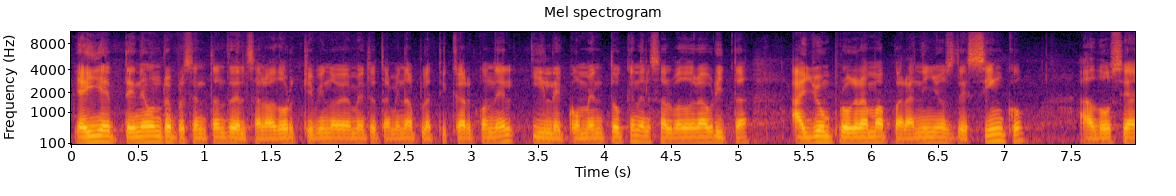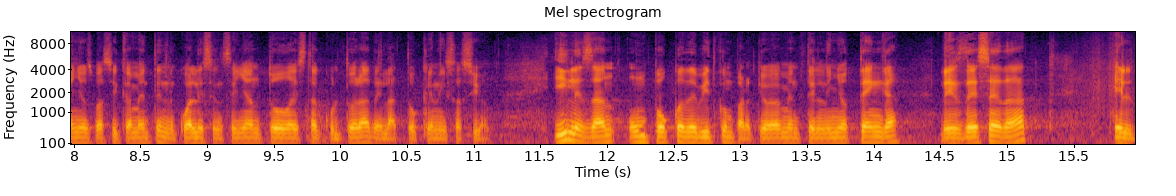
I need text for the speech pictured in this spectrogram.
y ahí tenía un representante del Salvador que vino obviamente también a platicar con él y le comentó que en El Salvador ahorita hay un programa para niños de 5 a 12 años básicamente en el cual les enseñan toda esta cultura de la tokenización y les dan un poco de Bitcoin para que obviamente el niño tenga desde esa edad el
